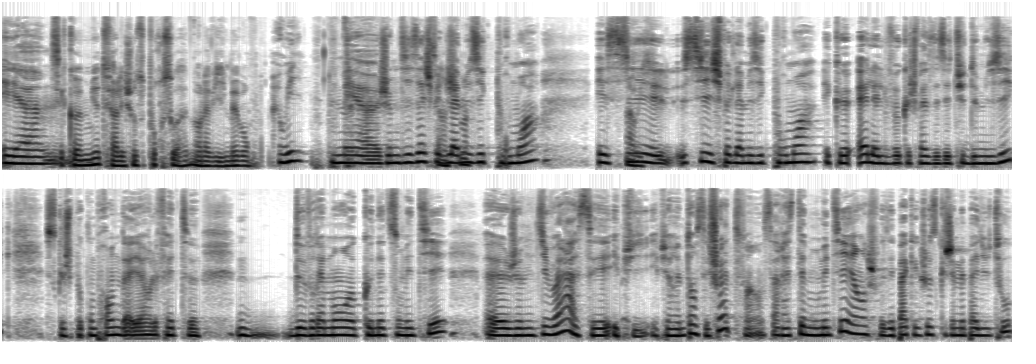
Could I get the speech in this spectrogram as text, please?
Et euh, C'est quand même mieux de faire les choses pour soi dans la vie, mais bon. oui, mais euh, je me disais, je fais de la chemin. musique pour moi. Et si, Ah oui. si je fais de la musique pour moi et que elle, elle veut que je fasse des études de musique, ce que je peux comprendre d'ailleurs, le fait euh, de vraiment connaître son métier, euh, je me dis voilà, c'est et puis et puis en même temps c'est chouette. Enfin, ça restait mon métier. Hein, je faisais pas quelque chose que j'aimais pas du tout.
